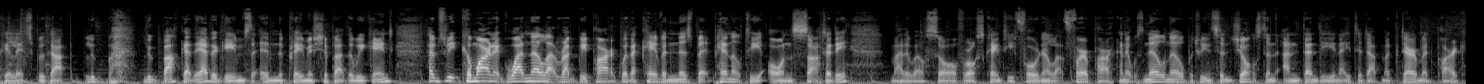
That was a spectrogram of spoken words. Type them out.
Okay, let's look, at, look, look back at the other games in the Premiership at the weekend. Hibs beat Kilmarnock 1 0 at Rugby Park with a Kevin Nisbet penalty on Saturday. Motherwell saw off Ross County 4 0 at Fir Park, and it was 0 0 between St Johnstone and Dundee United at McDiarmid Park.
